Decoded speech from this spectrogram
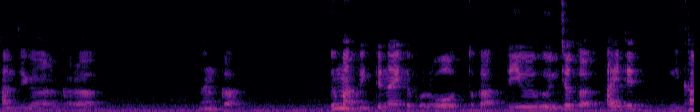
感じがあるからなんかうまくいってないところをとかっていうふうにちょっと相手に考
